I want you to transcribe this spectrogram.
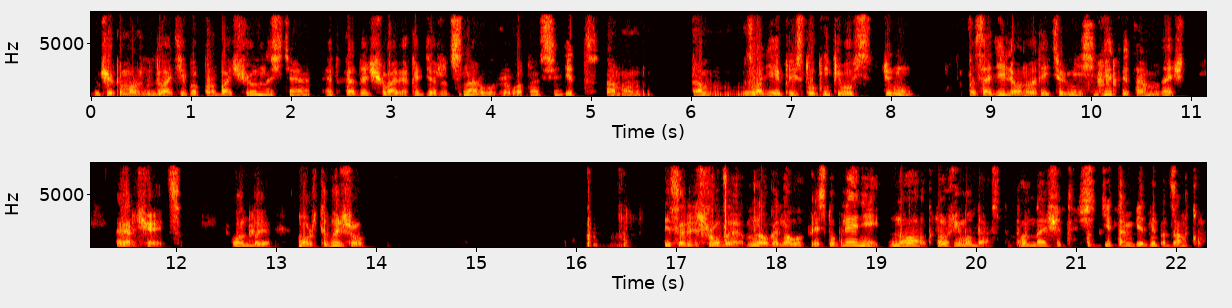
у человека может быть два типа порабощенности. Это когда человека держат снаружи. Вот он сидит, там он там злодей, преступник, его в тюрьму посадили, он в этой тюрьме сидит и там, значит, огорчается. Он бы, может, и вышел и совершил бы много новых преступлений, но кто же ему даст? Он, значит, сидит там бедный под замком.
